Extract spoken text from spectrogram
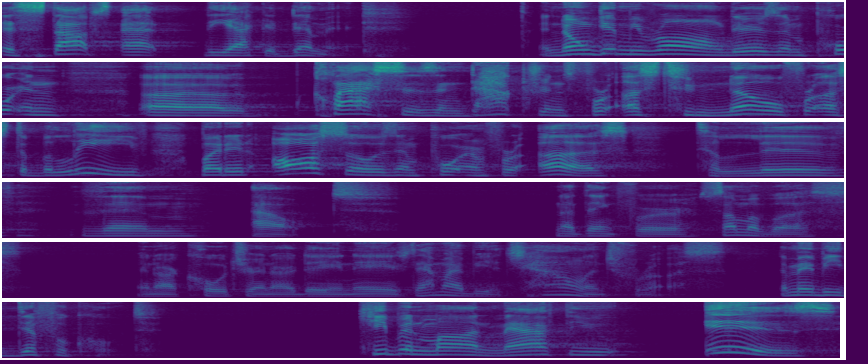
it stops at the academic. And don't get me wrong, there's important uh, classes and doctrines for us to know, for us to believe, but it also is important for us to live them out. And I think for some of us in our culture, in our day and age, that might be a challenge for us. That may be difficult. Keep in mind, Matthew is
